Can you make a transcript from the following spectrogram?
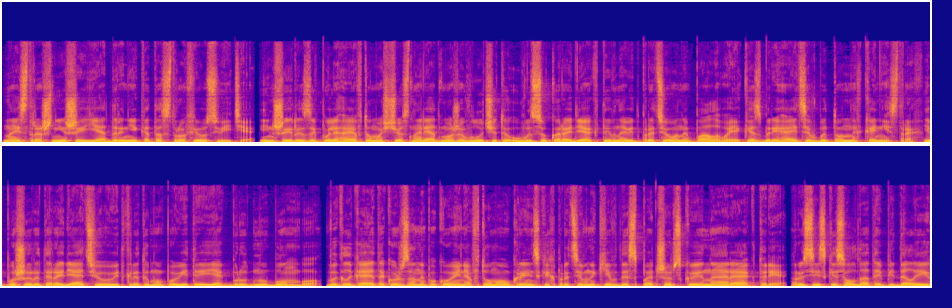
Найстрашнішій ядерній катастрофі у світі. Інший ризик полягає в тому, що снаряд може влучити у високорадіоактивне відпрацьоване паливо, яке зберігається в бетонних каністрах, і поширити радіацію у відкритому повітрі як брудну бомбу. Викликає також занепокоєння втома українських працівників диспетчерської на реакторі. Російські солдати піддали їх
